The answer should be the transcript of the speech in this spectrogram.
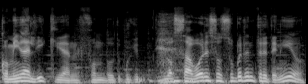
comida líquida en el fondo, porque los sabores son súper entretenidos.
